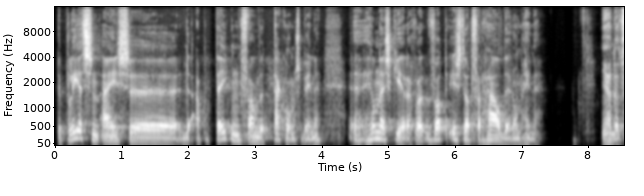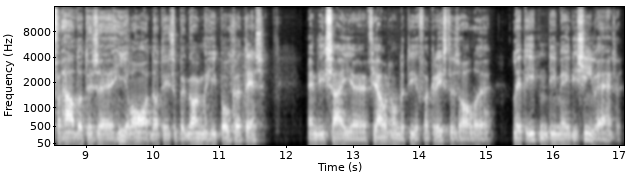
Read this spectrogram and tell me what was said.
de pleetsen ijs de apotheken van de takkoms binnen. heel nieuwsgierig, wat, is dat verhaal daaromheen? Ja, dat verhaal dat is heel oud. Dat is begonnen met Hippocrates. En die zei 400 jaar van Christus al let eten die medicijn wijzen.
